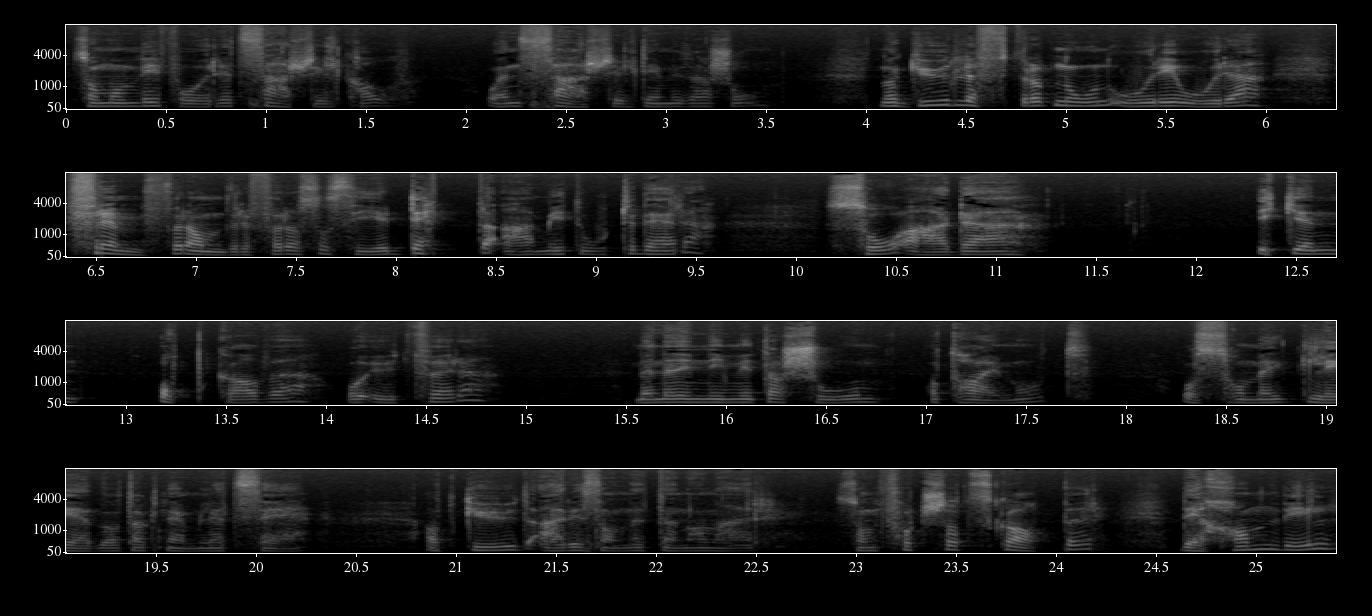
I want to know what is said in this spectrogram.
som om vi får et særskilt kall og en særskilt invitasjon. Når Gud løfter opp noen ord i ordet fremfor andre for oss og sier 'dette er mitt ord til dere', så er det ikke en oppgave å utføre, men en invitasjon å ta imot. Og så med glede og takknemlighet se at Gud er i sannhet den han er. Som fortsatt skaper det han vil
